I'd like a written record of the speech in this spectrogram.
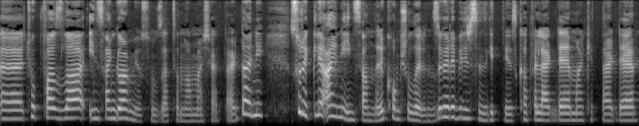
Ee, çok fazla insan görmüyorsunuz zaten normal şartlarda. Hani sürekli aynı insanları, komşularınızı görebilirsiniz. Gittiğiniz kafelerde, marketlerde,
